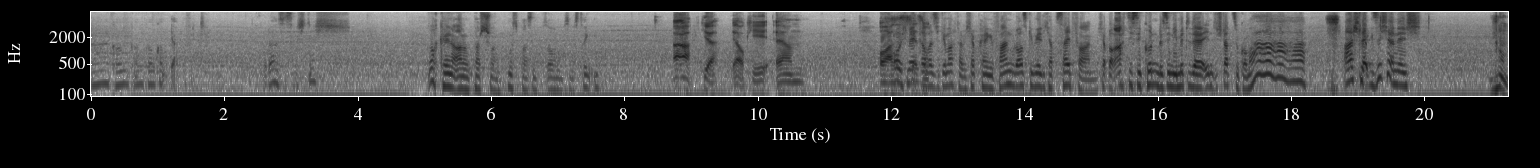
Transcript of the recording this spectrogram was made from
Ah, komm, komm, komm, komm. Ja, perfekt. Oder? Ist es richtig? Ach, keine Ahnung. Passt schon. Muss passen. So, noch ein bisschen was trinken. Ah, hier. Ja, okay. Ähm. Oh, Oh, ich merke gerade, so. was ich gemacht habe. Ich habe kein Gefahrengut ausgewählt. Ich habe Zeitfahren. Ich habe noch 80 Sekunden, bis in die Mitte der Stadt zu kommen. Ha, ha, ha. Arschlecken sicher nicht. Hm.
